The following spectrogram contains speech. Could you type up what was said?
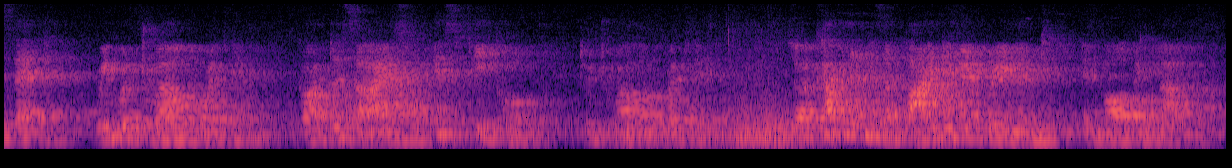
is that we would dwell with him. God desires for his people to dwell with him. So a covenant is a binding agreement involving love.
